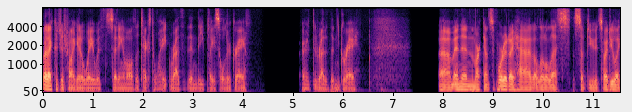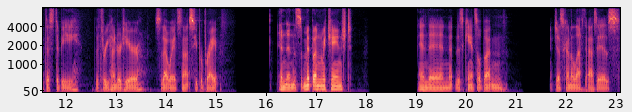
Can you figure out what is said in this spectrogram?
but I could just probably get away with setting them all to text white rather than the placeholder gray, or rather than gray. Um, and then the markdown supported, I had a little less subdued. So I do like this to be the 300 here. So that way it's not super bright. And then the submit button we changed. And then this cancel button just kind of left as is.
